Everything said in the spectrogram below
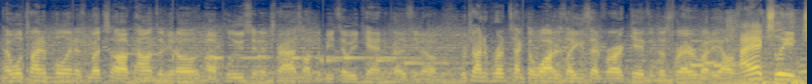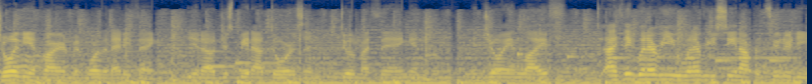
and we'll try to pull in as much uh, pounds of, you know, uh, pollution and trash off the beach that we can, because, you know, we're trying to protect the waters, like you said, for our kids and just for everybody else. I actually enjoy the environment more than anything. You know, just being outdoors and doing my thing and enjoying life. I think whenever you whenever you see an opportunity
